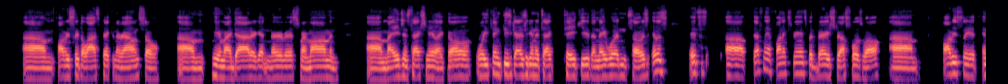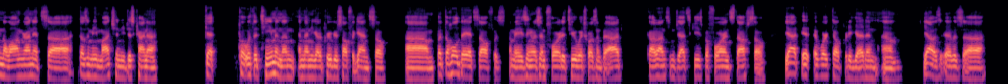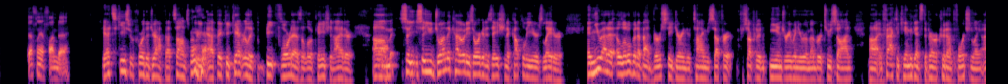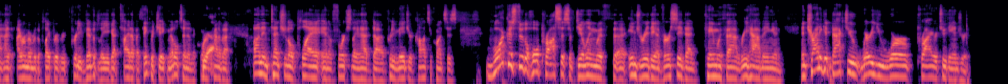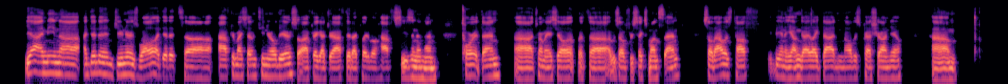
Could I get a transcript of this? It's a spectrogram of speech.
um, obviously the last pick in the round, so um, me and my dad are getting nervous. My mom and um, my agents text me like, "Oh, well, you think these guys are going to take you?" Then they wouldn't. So it was, it was it's uh, definitely a fun experience, but very stressful as well. Um, obviously, it, in the long run, it's uh, doesn't mean much, and you just kind of get put with a team, and then and then you got to prove yourself again. So um, but the whole day itself was amazing. It was in Florida too, which wasn't bad. Got on some jet skis before and stuff. So yeah, it, it worked out pretty good. And um, yeah, it was, it was uh, definitely a fun day. Jet skis before the draft. That sounds pretty epic. You can't really beat Florida as a location either. Um, yeah. So, so you joined the Coyotes organization a couple of years later. And you had a, a, little bit of adversity during your time. You suffered suffered a knee injury when you remember Tucson. Uh, in fact, it came against the Barracuda. Unfortunately, I, I remember the play pretty, pretty, vividly. You got tied up, I think, with Jake Middleton in the corner, yeah. kind of a unintentional play, and unfortunately, it had uh, pretty major consequences. Walk us through the whole process of dealing with the injury, the adversity that came with that, rehabbing, and and trying to get back to where you were prior to the injury. Yeah, I mean, uh, I did it in junior as well. I did it uh, after my 17 year old year. So after I got drafted, I played about half the season and then tore it then. Uh, tore my ACL but uh, I was out for six months then. So that was tough being a young guy like that and all this pressure on you. Um,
